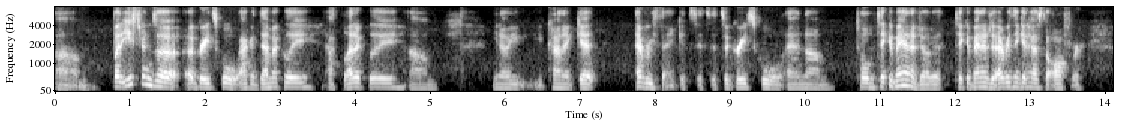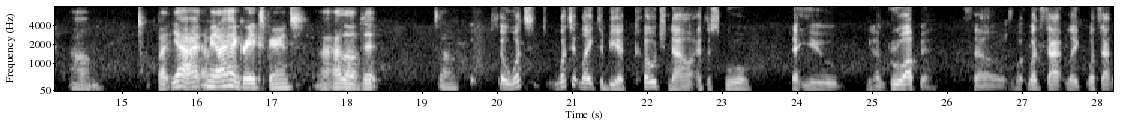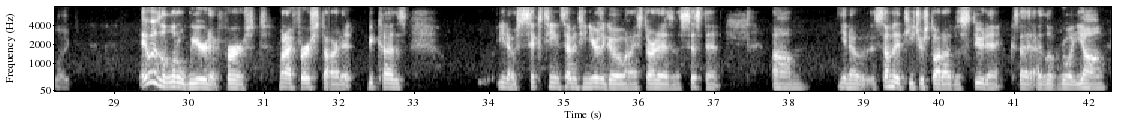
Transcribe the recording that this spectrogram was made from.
Um, but Eastern's a, a great school academically, athletically. Um, you know, you, you kind of get everything. It's it's it's a great school, and um, told them take advantage of it. Take advantage of everything it has to offer. Um, but yeah, I, I, mean, I had great experience. I, I loved it. So. So what's what's it like to be a coach now at the school that you you know grew up in? So what, what's that like? What's that like? It was a little weird at first when I first started because you know 16 17 years ago when I started as an assistant um, you know some of the teachers thought I was a student because I, I looked really young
